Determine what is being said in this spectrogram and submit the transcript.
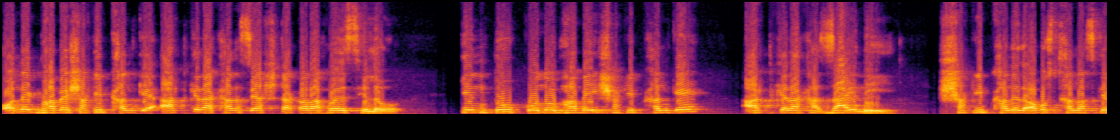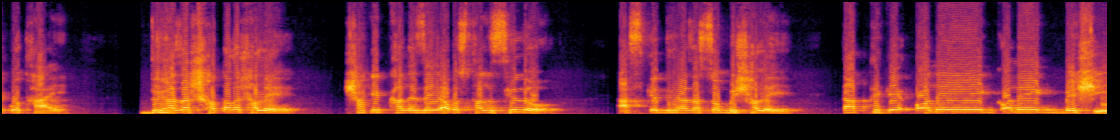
অনেকভাবে শাকিব খানকে আটকে রাখার চেষ্টা করা হয়েছিল। কিন্তু কোনোভাবেই শাকিব খানকে আটকে রাখা যায়নি। শাকিব খানের অবস্থান আজকে কোথায়? দুই হাজার সতেরো সালে শাকিব খানের যেই অবস্থান ছিল, আজকে দুই হাজার চব্বিশ সালে তার থেকে অনেক অনেক বেশি।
